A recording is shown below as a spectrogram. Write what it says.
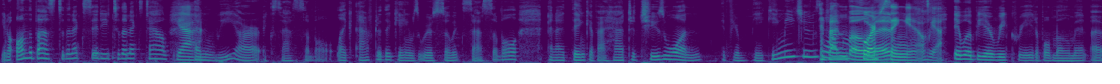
you know on the bus to the next city to the next town. Yeah. and we are accessible. Like after the games we're so accessible. And i think if i had to choose one if you're making me choose If one I'm moment forcing you, yeah. it would be a recreatable moment uh,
